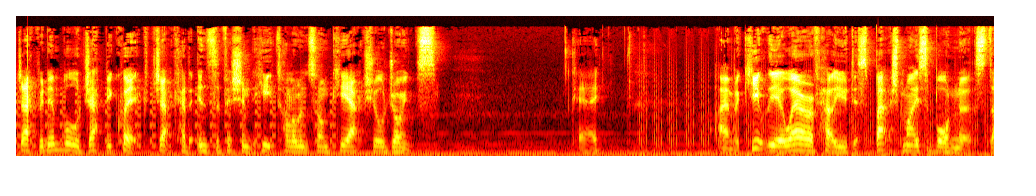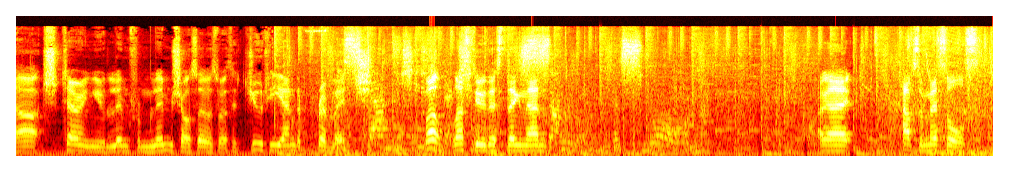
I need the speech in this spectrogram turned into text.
Jack be nimble, Jack be quick. Jack had insufficient heat tolerance on key axial joints. Okay. I am acutely aware of how you dispatched my subordinate. Starch, tearing you limb from limb shows was both a duty and a privilege. Well, let's do this thing then. Okay, have some missiles.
